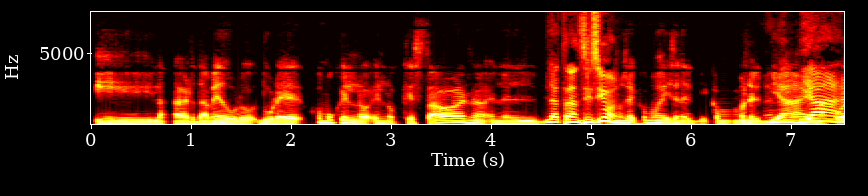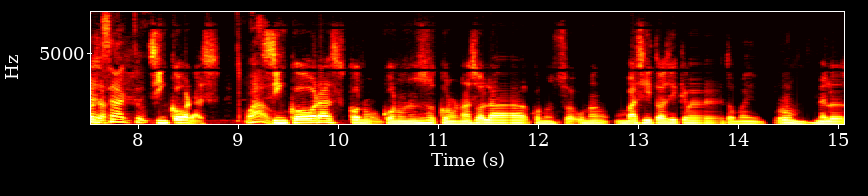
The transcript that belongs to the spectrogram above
y la verdad me duró, duré como que en lo, en lo que estaba en, en el... La transición. No sé cómo dicen, el, como en el viaje. viaje exacto. Cinco horas. Wow. Cinco horas con, con, un, con una sola, con un, un, vasito así que me tomé, rum, me lo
